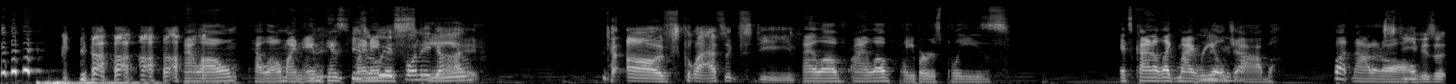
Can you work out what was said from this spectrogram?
Hello. Hello. My name is. He's my name really is funny Steve. guy. oh, it's classic Steve. I love. I love papers, please. It's kind of like my real job, but not at all. Steve is a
